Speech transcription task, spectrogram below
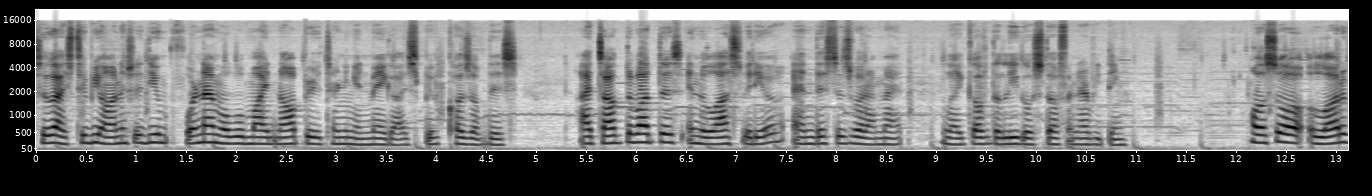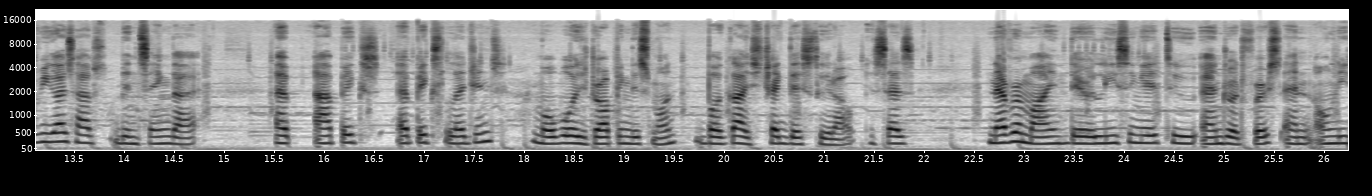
So guys, to be honest with you, Fortnite Mobile might not be returning in May guys because of this. I talked about this in the last video and this is what I meant, like of the legal stuff and everything. Also, a lot of you guys have been saying that Apex, Apex Legends Mobile is dropping this month, but guys, check this tweet out. It says, Never mind, they're releasing it to Android first and only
